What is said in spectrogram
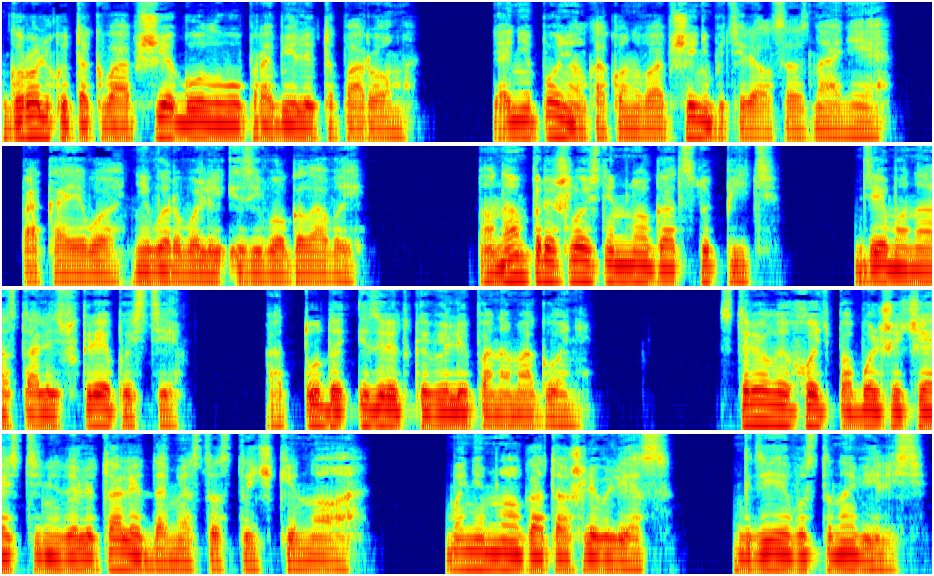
Грольку так вообще голову пробили топором. Я не понял, как он вообще не потерял сознание, пока его не вырвали из его головы. Но нам пришлось немного отступить. Демоны остались в крепости. Оттуда изредка вели по нам огонь. Стрелы хоть по большей части не долетали до места стычки, но мы немного отошли в лес, где и восстановились.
